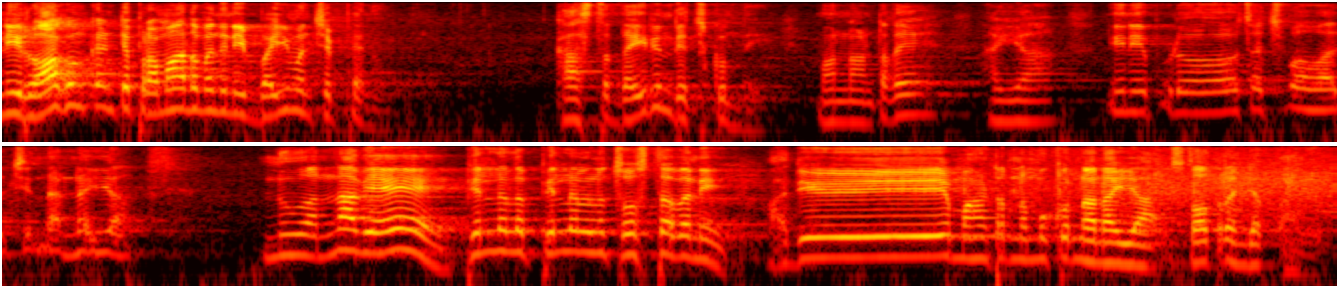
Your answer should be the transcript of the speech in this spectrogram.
నీ రోగం కంటే ప్రమాదం నీ భయం అని చెప్పాను. కాస్త ధైర్యం తెచ్చుకుంది. మొన్న అంటదే అయ్యా నేను ఎప్పుడో చచ్చిపోవాల్సింది అన్నయ్యా. నువ్వు అన్నావే పిల్లల పిల్లలను చూస్తావని. అదే మాట నమ్ముకున్నానయ్యా. స్తోత్రం చెప్పాలి.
